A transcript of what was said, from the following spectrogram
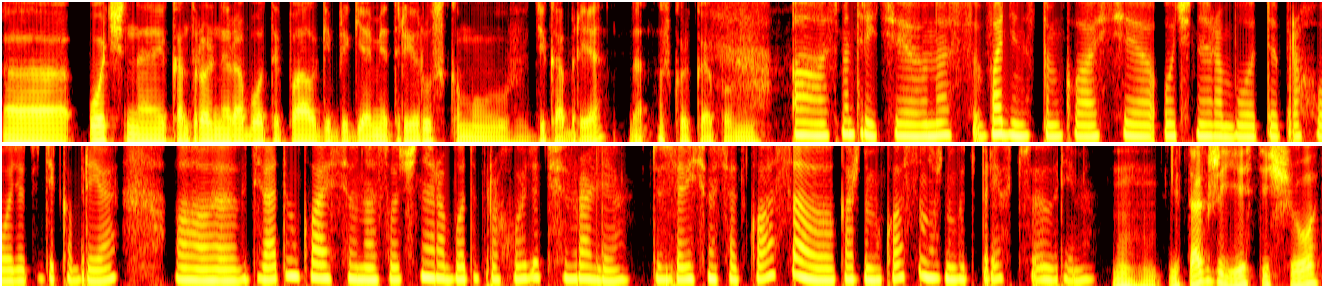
э, очные контрольные работы по алгебре, геометрии русскому в декабре, да, насколько я помню. А, смотрите, у нас в одиннадцатом классе очные работы проходят в декабре, а в девятом классе у нас очные работы проходят в феврале. То есть в зависимости от класса, каждому классу нужно будет приехать в свое время. Угу. И также есть еще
